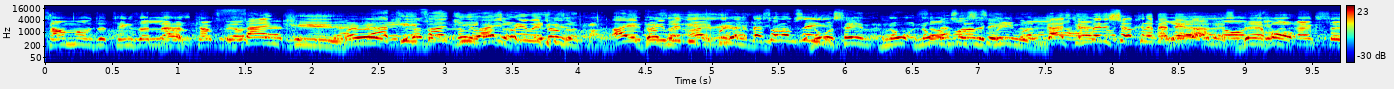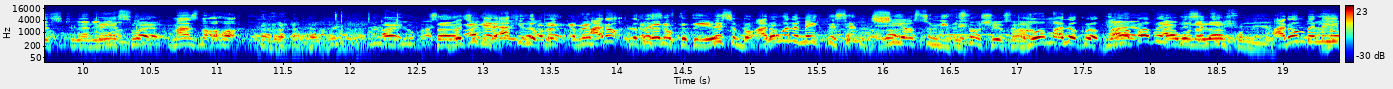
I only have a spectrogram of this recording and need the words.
some of the things Allah has kept. Thank you. Wait, okay, thank you. I agree with you. I agree with you. That's what I'm saying. No one's saying. No, no one's agreeing with you. Guys, can you make the circle a bit bigger? They're hot. Access to anyone. Swear. Man's not hot. so but you get Aki, look, I don't look. Listen, listen, bro. I don't want to make this in Shia Sunni thing. It's not Shia Sunni. You're my look, look. You're my brother. I want to learn from you. I don't believe.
